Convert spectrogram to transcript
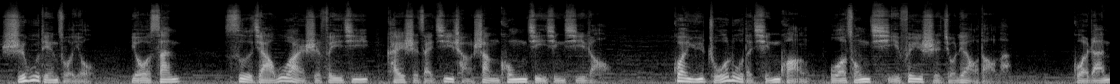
十五点左右，有三四架乌二式飞机开始在机场上空进行袭扰。关于着陆的情况，我从起飞时就料到了。果然，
